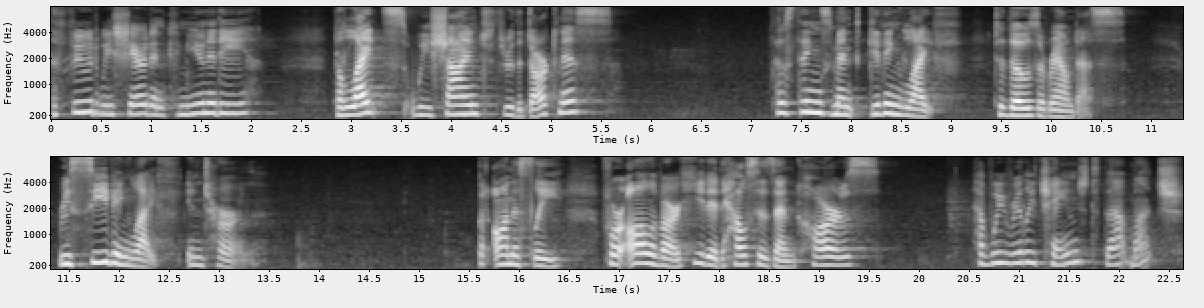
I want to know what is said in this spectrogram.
the food we shared in community, the lights we shined through the darkness. Those things meant giving life to those around us, receiving life in turn. But honestly, for all of our heated houses and cars, have we really changed that much?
